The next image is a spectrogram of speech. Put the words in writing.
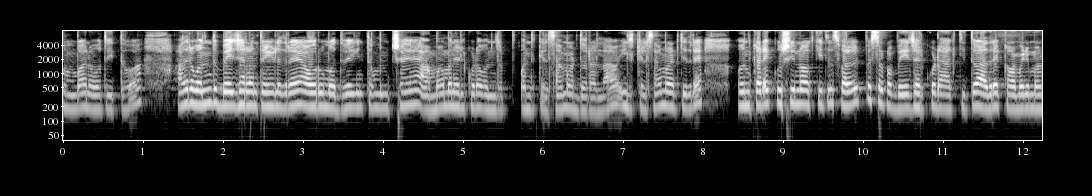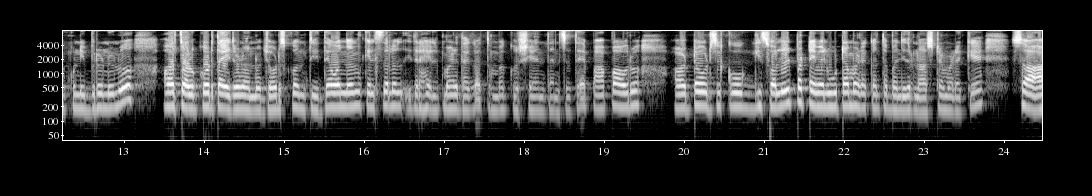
ತುಂಬ ನೋವ್ತಿತ್ತು. ಆದರೆ ಒಂದು ಬೇಜಾರು ಅಂತ ಹೇಳಿದ್ರೆ ಅವರು ಮದುವೆಗಿಂತ ಮುಂಚೆ ಅಮ್ಮ ಮನೇಲಿ ಕೂಡ ಒಂದು ಒಂದು ಕೆಲಸ ಮಾಡಿದವರಲ್ಲ ಇಲ್ಲಿ ಕೆಲಸ ಮಾಡ್ತಿದ್ರೆ ಒಂದು ಕಡೆ ಖುಷಿನೂ ಆಗ್ತಿತ್ತು, ಸ್ವಲ್ಪ ಸ್ವಲ್ಪ ಬೇಜಾರು ಕೂಡ ಆಗ್ತಿತ್ತು. ಆದರೆ ಕಾಮಿಡಿ ಮಾಡ್ಕೊಂಡು ಇಬ್ರು ಅವ್ರು ತೊಳ್ಕೊಡ್ತಾ ಇದ್ರು, ನಾನು ಜೋಡಿಸ್ಕೊತಿದ್ದೆ. ಒಂದೊಂದು ಕೆಲಸದಲ್ಲೂ ಥರ ಹೆಲ್ಪ್ ಮಾಡಿದಾಗ ತುಂಬ ಖುಷಿ ಅಂತ ಅನಿಸುತ್ತೆ. ಪಾಪ ಅವರು ಆಟೋ ಓಡ್ಸೋಕ್ಕೆ ಹೋಗಿ ಸ್ವಲ್ಪ ಟೈಮಲ್ಲಿ ಊಟ ಮಾಡೋಕ್ಕಂತ ಬಂದಿದ್ರು, ನಾಷ್ಟ ಮಾಡೋಕ್ಕೆ. ಸೊ ಆ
